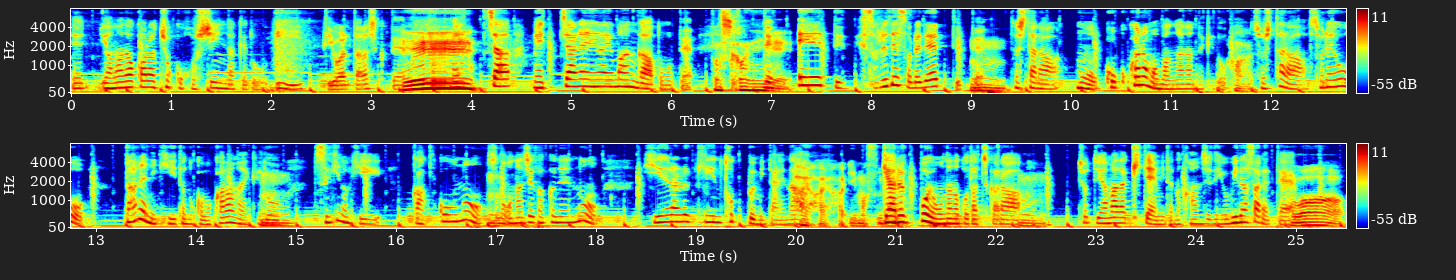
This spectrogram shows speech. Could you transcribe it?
え、山田からチョコ欲しいんだけど、いい？って言われたらしくて。めえっちゃ、めっちゃ恋愛漫画と思って。ー、確かに。で、えーって、それでそれでって言って、うんそしたら、もうここからも漫画なんだけど、はいそしたら、それを誰に聞いたのかわからないけど、うん次の日、学校の、その同じ学年のヒエラルキーのトップみたいな、はいはいはい、いますね。ギャルっぽい女の子たちから、うん。ちょっと山田来て、みたいな感じで呼び出されてう、わ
